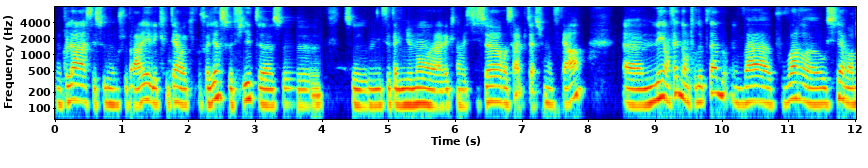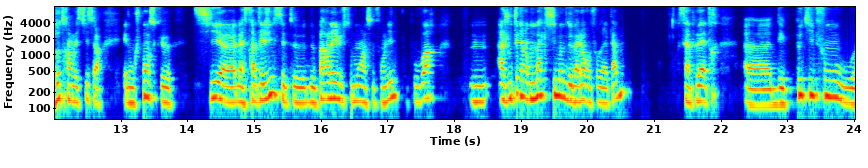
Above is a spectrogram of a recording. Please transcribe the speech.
Donc là, c'est ce dont je parlais, les critères qu'il faut choisir, ce fit, ce, ce, cet alignement avec l'investisseur, sa réputation, etc. Euh, mais en fait, dans le tour de table, on va pouvoir euh, aussi avoir d'autres investisseurs. Et donc, je pense que si euh, la stratégie, c'est de, parler justement à ce fonds lead pour pouvoir hum, ajouter un maximum de valeur autour de la table, ça peut être des petits fonds ou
